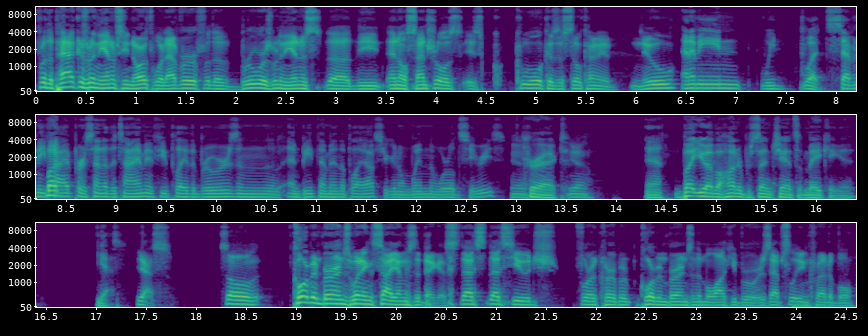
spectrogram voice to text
for the Packers winning the NFC North, whatever. For the Brewers winning the NS, uh, the NL Central is is cool because it's still kind of new. And I mean, we what seventy five percent of the time, if you play the Brewers and and beat them in the playoffs, you're going to win the World Series. Correct. Yeah. Yeah. But you have a 100% chance of making it. Yes. Yes. So Corbin Burnes winning Cy Young is the biggest. that's that's huge for Corbin, Corbin Burnes and the Milwaukee Brewers. Absolutely incredible.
